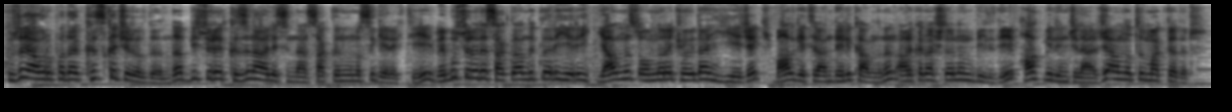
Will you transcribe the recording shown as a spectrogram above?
Kuzey Avrupa'da kız kaçırıldığında bir süre kızın ailesinden saklanılması gerektiği ve bu sürede saklandıkları yeri yalnız onlara köyden yiyecek bal getiren delikanlının arkadaşlarının bildiği halk bilincilerce anlatılmaktadır.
